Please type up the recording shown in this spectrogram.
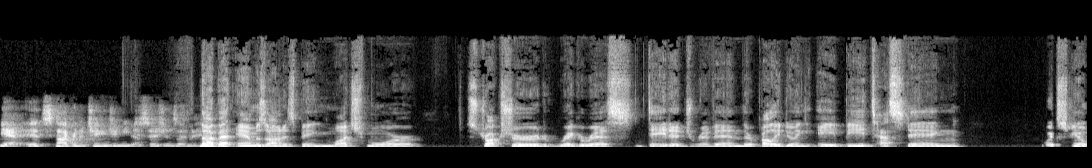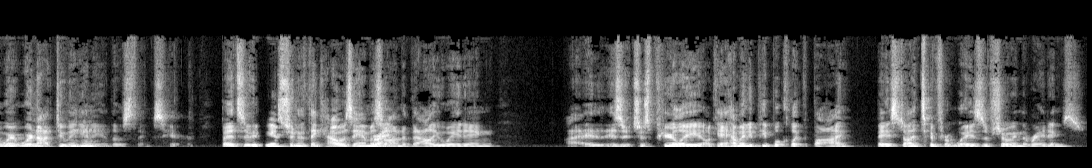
yeah, it's not going to change any yeah. decisions I make. No, I bet Amazon is being much more structured, rigorous, data driven. They're probably doing A B testing, which, you know, we're, we're not doing mm-hmm. any of those things here. But it's it'd be interesting to think how is Amazon right. evaluating? Is it just purely, okay, how many people click buy based on different ways of showing the ratings?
